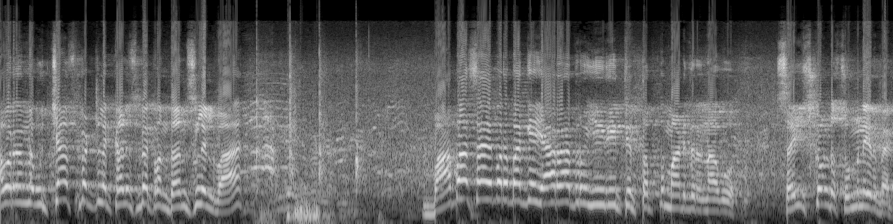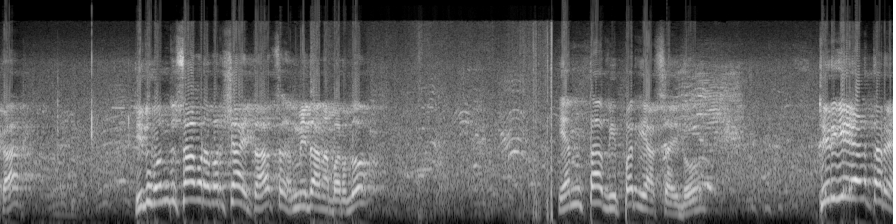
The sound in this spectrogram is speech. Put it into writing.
ಅವರನ್ನು ಉಚ್ಚಾಸ್ಪೆಟ್ಲಿಗೆ ಕಳಿಸ್ಬೇಕು ಅಂತ ಅನ್ಸ್ಲಿಲ್ವಾ? ಬಾಬಾ ಸಾಹೇಬರ ಬಗ್ಗೆ ಯಾರಾದರೂ ಈ ರೀತಿ ತಪ್ಪು ಮಾಡಿದ್ರೆ ನಾವು ಸಹಿಸ್ಕೊಂಡು ಸುಮ್ಮನೆ ಇರ್ಬೇಕಾ? ಇದು ಒಂದು ಸಾವಿರ ವರ್ಷ ಆಯ್ತಾ ಸಂವಿಧಾನ ಬರೆದು? ಎಂಥ ವಿಪರ್ಯಾಸ ಇದು? ತಿರುಗಿ ಹೇಳ್ತಾರೆ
